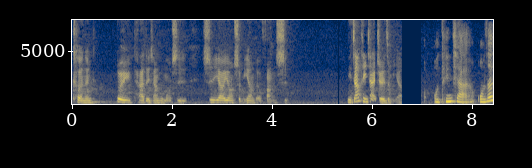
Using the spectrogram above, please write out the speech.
可能对于他的相处模式是要用什么样的方式。你这样听起来觉得怎么样？我听起来我在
